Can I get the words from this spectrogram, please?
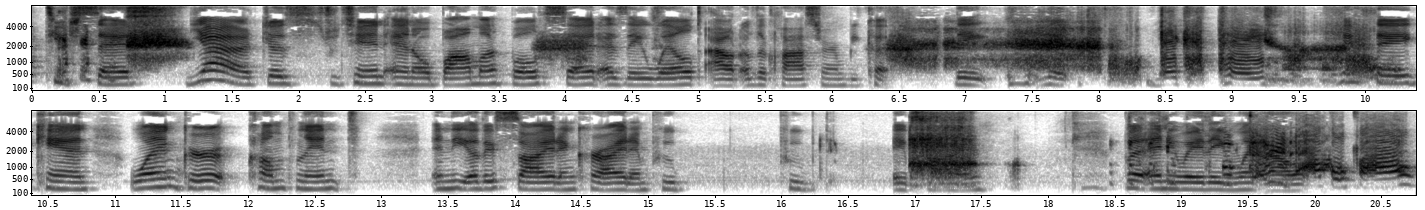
Teach said, "Yeah, Justin and Obama both said as they wailed out of the classroom because they they, They can pay. they can." One girl complained, and the other sighed and cried and poop pooped a pie. But anyway, they went out. apple pie.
